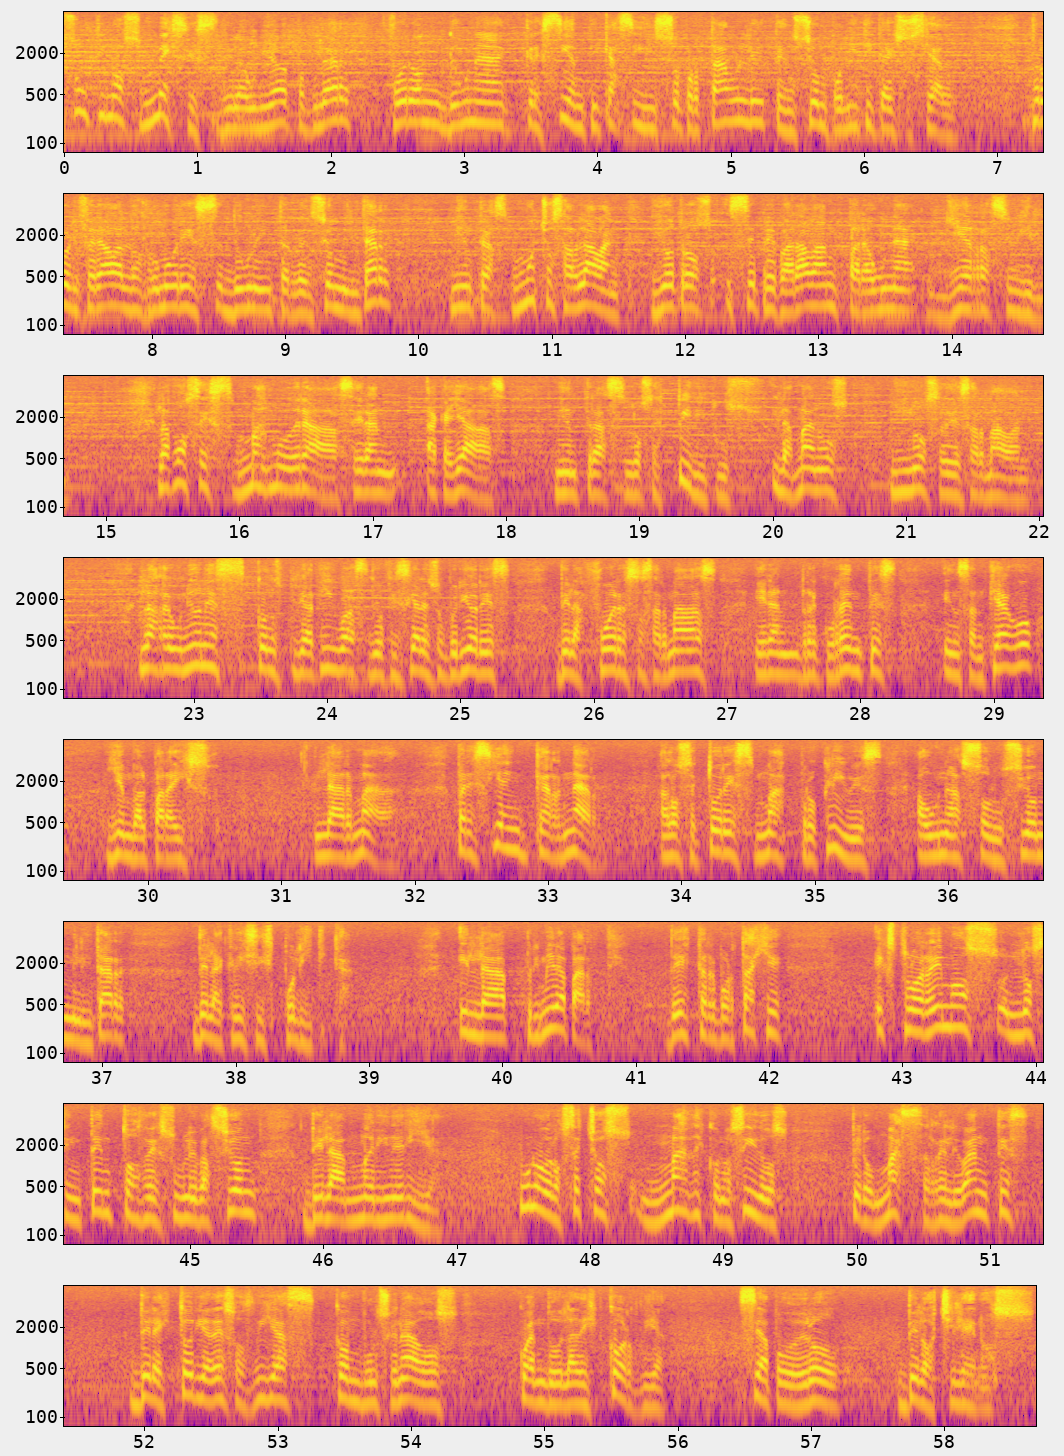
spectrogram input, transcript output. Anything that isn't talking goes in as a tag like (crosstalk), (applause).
Los últimos meses de la Unidad Popular fueron de una creciente y casi insoportable tensión política y social. Proliferaban los rumores de una intervención militar mientras muchos hablaban y otros se preparaban para una guerra civil. Las voces más moderadas eran acalladas mientras los espíritus y las manos no se desarmaban. Las reuniones conspirativas de oficiales superiores de las Fuerzas Armadas eran recurrentes en Santiago y en Valparaíso. La Armada parecía encarnar a los sectores más proclives a una solución militar de la crisis política. En la primera parte de este reportaje exploraremos los intentos de sublevación de la marinería, uno de los hechos más desconocidos pero más relevantes de la historia de esos días convulsionados cuando la discordia se apoderó de los chilenos.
